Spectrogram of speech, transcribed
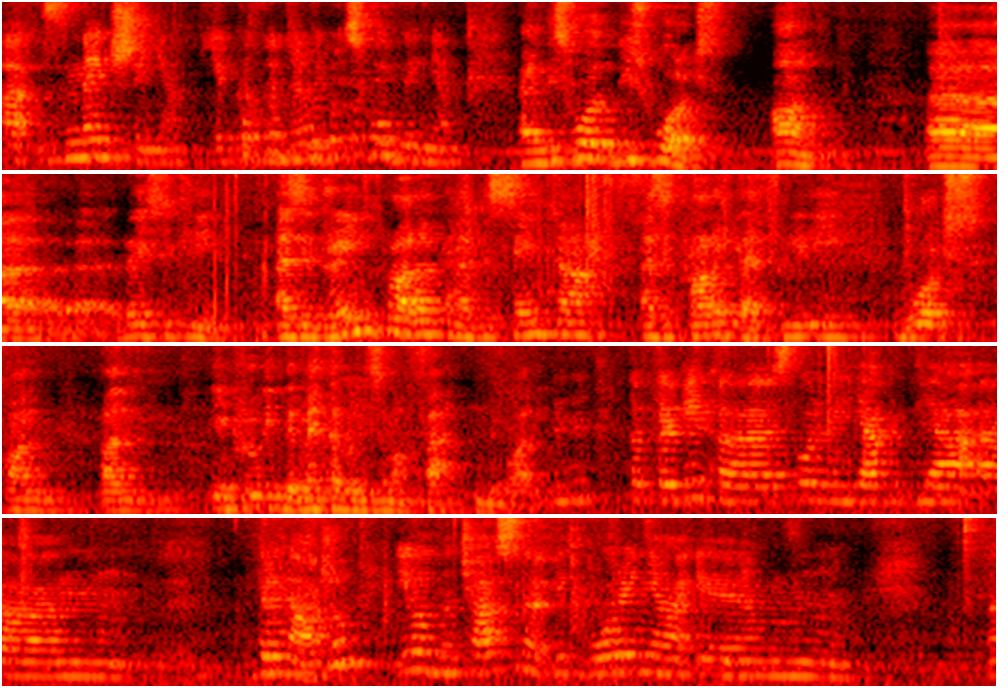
а, зменшення, як кажуть, схуднення. And this wo- this works on uh, basically as a drain product and at the same time as a product that really works on on improving the metabolism of fat in the body. Мгм. Тобто він е, створений як для ем, дренажу і одночасно відтворення ем, е,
